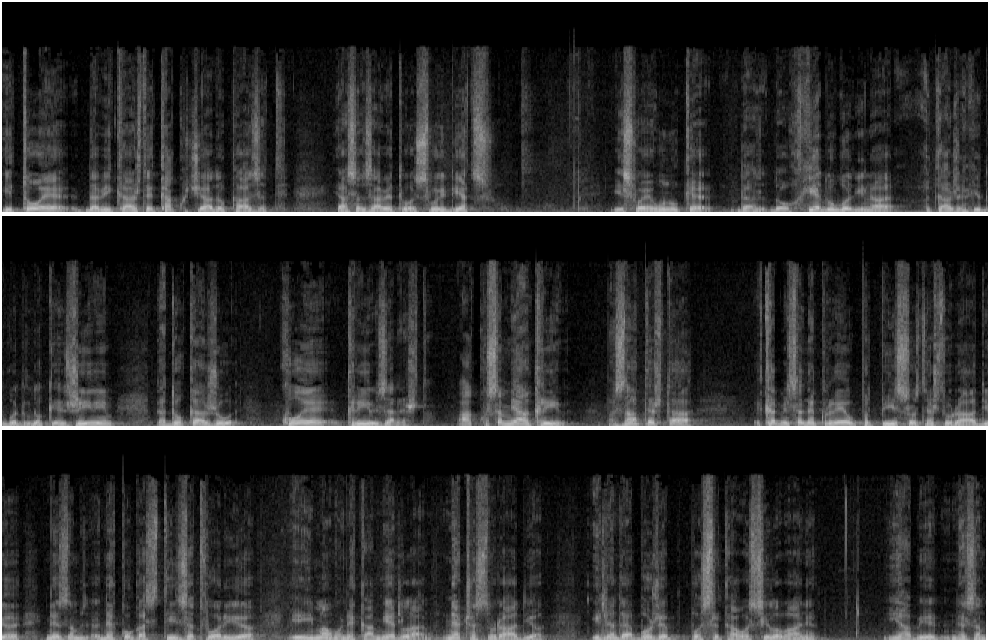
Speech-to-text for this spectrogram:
I to je da vi kažete kako će ja dokazati. Ja sam zavjetovao svoju djecu, i svoje unuke da do hiljadu godina, kažem hiljadu godina dok je živim, da dokažu ko je kriv za nešto. Ako sam ja kriv, pa znate šta, e, kad mi sad neko evo, potpisao, nešto uradio, ne znam, nekoga si ti zatvorio i imamo neka mjerila, nečasno radio ili ne da je Bože posrekao silovanje, ja bi, ne znam,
